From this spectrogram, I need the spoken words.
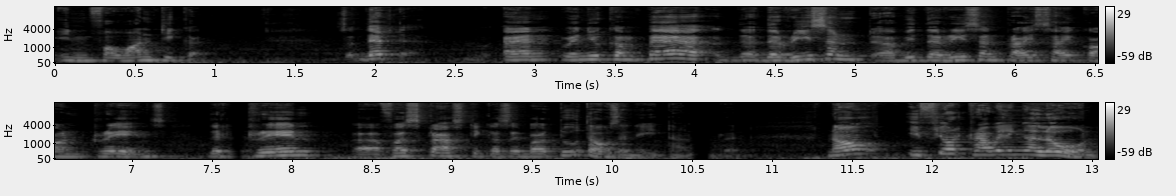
in for one ticket. So that and when you compare the, the recent uh, with the recent price hike on trains, the train uh, first class tickets about two thousand eight hundred. Now, if you're traveling alone,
